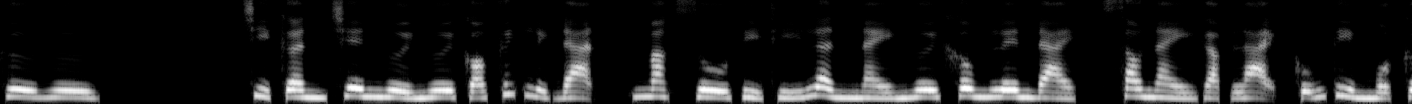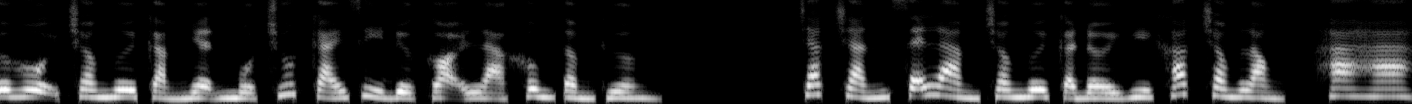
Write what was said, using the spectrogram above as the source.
hừ hừ. Chỉ cần trên người ngươi có phích lịch đạn, mặc dù tỉ thí lần này ngươi không lên đài, sau này gặp lại cũng tìm một cơ hội cho ngươi cảm nhận một chút cái gì được gọi là không tầm thường. Chắc chắn sẽ làm cho ngươi cả đời ghi khắc trong lòng, ha ha.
